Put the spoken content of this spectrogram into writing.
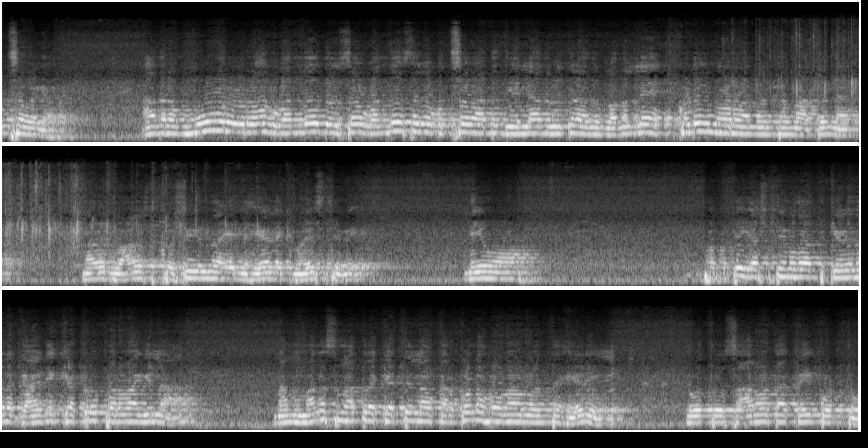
ಉತ್ಸವ ಆಗ್ಯಾವ. ಆದ್ರೆ ಮೂರು ಊರಾಗ ಒಂದೇ ದಿವಸ, ಒಂದೇ ಸಲ ಉತ್ಸವ ಆದದ್ದು ಎಲ್ಲಾದ್ರೂ ಇದ್ರೆ ಅದು ಮೊದಲನೇ ಕೊಡುಗೆ ನೋಡು ಅನ್ನೋಂಥ ಮಾತನ್ನ ನಾವು ಬಹಳಷ್ಟು ಖುಷಿಯಿಂದ ಇಲ್ಲಿ ಹೇಳಕ್ಕೆ ಬಯಸ್ತೀವಿ. ನೀವು ಭಕ್ತಿ ಎಷ್ಟು ನಿಮ್ಮದು ಅಂತ ಕೇಳಿದ್ರೆ ಗಾಡಿ ಕೆಟ್ಟರೂ ಪರವಾಗಿಲ್ಲ. ನಮ್ಮ ಮನಸ್ಸು ಮಾತ್ರ ಕೆತ್ತಿಲ್ಲ ನಾವು ಕರ್ಕೊಂಡು ಹೋಗೋರು ಅಂತ ಹೇಳಿ ಇವತ್ತು ಸಾರೋಟ ಕೈ ಕೊಟ್ಟು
